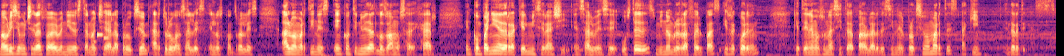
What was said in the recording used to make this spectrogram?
Mauricio, muchas gracias por haber venido esta noche a la producción. Arturo González en los controles. Alba Martínez en continuidad. Los vamos a dejar en compañía de Raquel Miserashi en Sálvense Ustedes. Mi nombre es Rafael Paz. Y recuerden que tenemos una cita para hablar de cine el próximo martes aquí en Derretinas.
